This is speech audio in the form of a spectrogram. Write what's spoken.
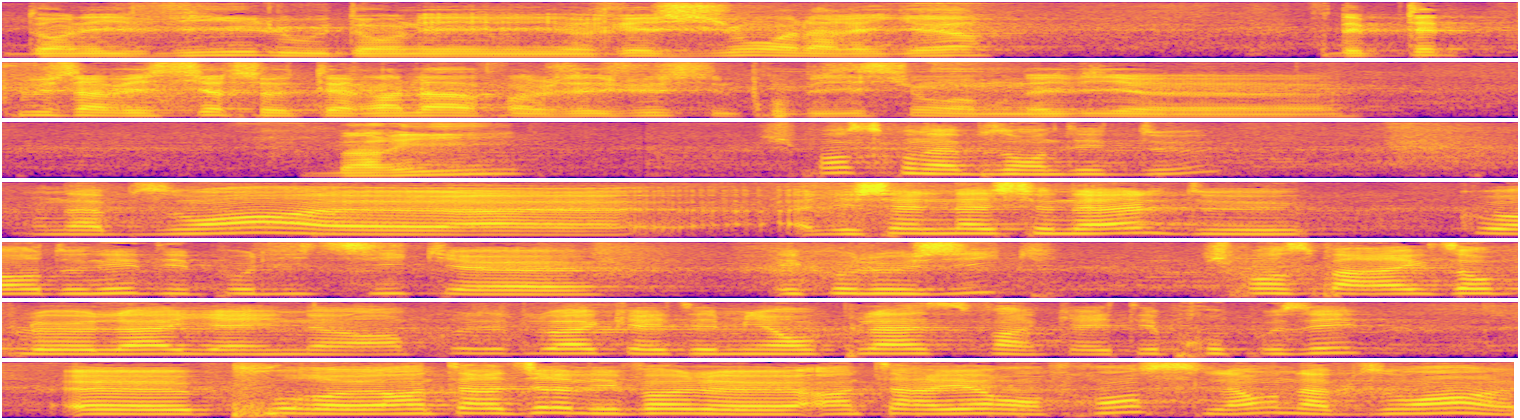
dans les villes ou dans les régions à la rigueur. Il faudrait peut-être plus investir ce terrain-là. Enfin, j'ai juste une proposition, à mon avis. euh, Marie Je pense qu'on a besoin des deux. On a besoin, euh, à, à l'échelle nationale, de coordonner des politiques euh, écologiques. Je pense par exemple, là, il y a une- un projet de loi qui a été mis en place, enfin, qui a été proposé euh, pour euh, interdire les vols euh, intérieurs en France. Là, on a besoin euh,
